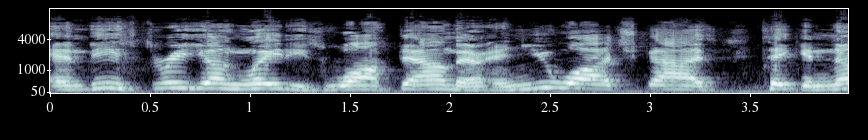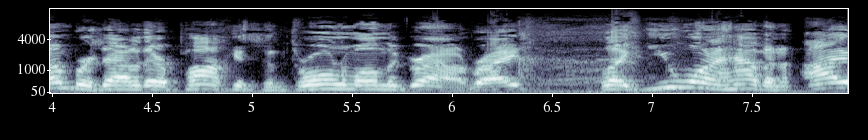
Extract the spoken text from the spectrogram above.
And these three young ladies walk down there, and you watch guys taking numbers out of their pockets and throwing them on the ground, right? Like you want to have an eye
